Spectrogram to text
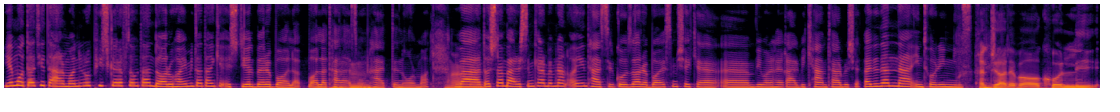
یه مدتی درمانی رو پیش گرفته بودن داروهایی می‌دادن که HDL بره بالا بالاتر از اون حد نرمال. و بله. داشتن بررسی می‌کردن ببینن آیا این تاثیرگذاره باعث میشه که بیماری های قلبی کمتر بشه. و دیدن نه اینطوری نیست. خیلی جالبه کلی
